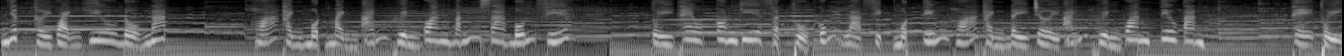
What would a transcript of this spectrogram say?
Nhất thời quảnh hưu đổ nát. Hóa thành một mảnh ánh huyền quang bắn ra bốn phía. Tùy theo con kia Phật thủ cũng là phịch một tiếng hóa thành đầy trời ánh huyền quang tiêu tan. Thề thủy.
